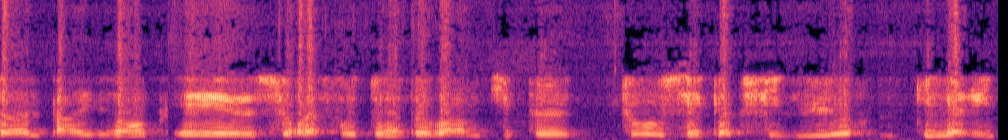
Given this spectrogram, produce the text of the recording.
sol, par exemple. Et euh, sur la photo, on peut voir un petit peu tous ces cas de figure qui méritent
